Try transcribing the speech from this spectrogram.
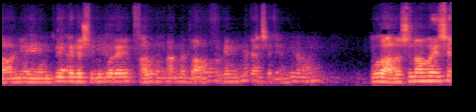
মাননীয় মন্ত্রী থেকে শুরু করে আরও অন্যান্য পুরো আলোচনা হয়েছে।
